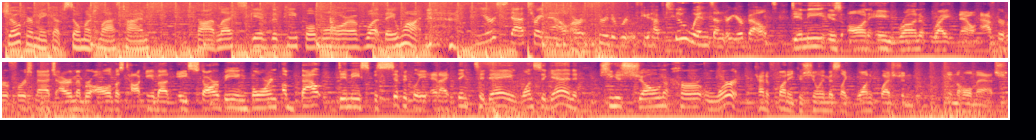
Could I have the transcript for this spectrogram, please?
Joker makeup so much last time. Thought, let's give the people more of what they want. your stats right now are through the roof. You have two wins under your belt. Dimmy is on a run right now. After her first match, I remember all of us talking about a star being born, about Dimmy specifically. And I think today, once again, she has shown her worth. Kind of funny because she only missed like one question in the whole match.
